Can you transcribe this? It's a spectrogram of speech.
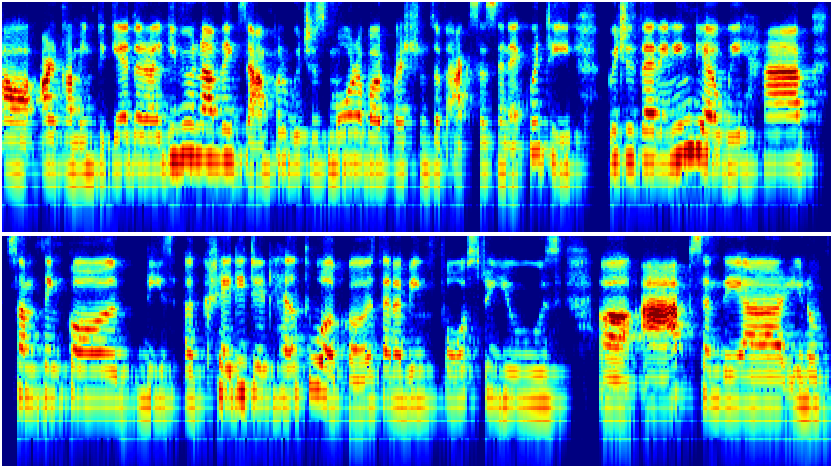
uh, are coming together i'll give you another example, which is more about questions of access and equity, which is that in India, we have something called these accredited health workers that are being forced to use uh, apps and they are, you know,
